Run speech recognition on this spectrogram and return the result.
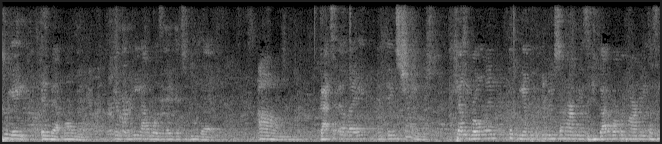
create in that moment. And for me, I wasn't able to do that. Um, got to LA and things changed. Kelly Rowland hooked me up with the producer Harmony, said you gotta work with Harmony because he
